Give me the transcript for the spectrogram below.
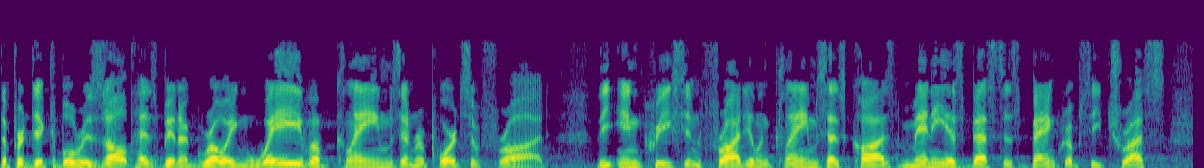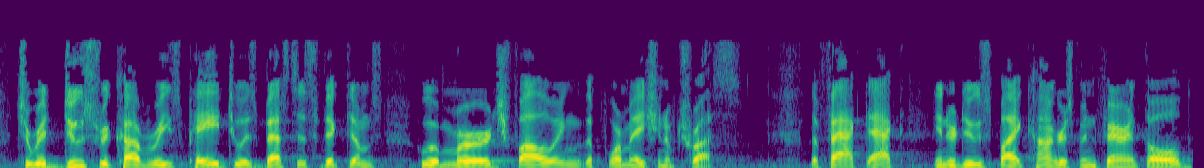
The predictable result has been a growing wave of claims and reports of fraud. The increase in fraudulent claims has caused many asbestos bankruptcy trusts to reduce recoveries paid to asbestos victims who emerge following the formation of trusts. The FACT Act, introduced by Congressman Farenthold,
